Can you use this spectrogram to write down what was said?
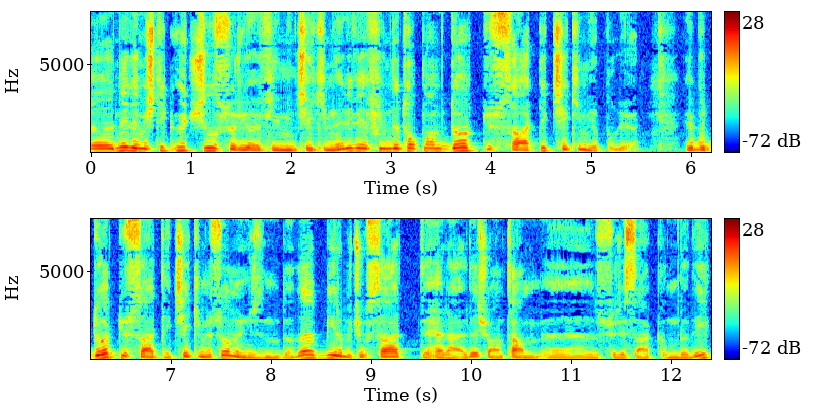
Ee, ne demiştik? 3 yıl sürüyor filmin çekimleri ve filmde toplam 400 saatlik çekim yapılıyor. Ve bu 400 saatlik çekimin sonucunda da bir buçuk saatti herhalde. Şu an tam e, süresi aklımda değil.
